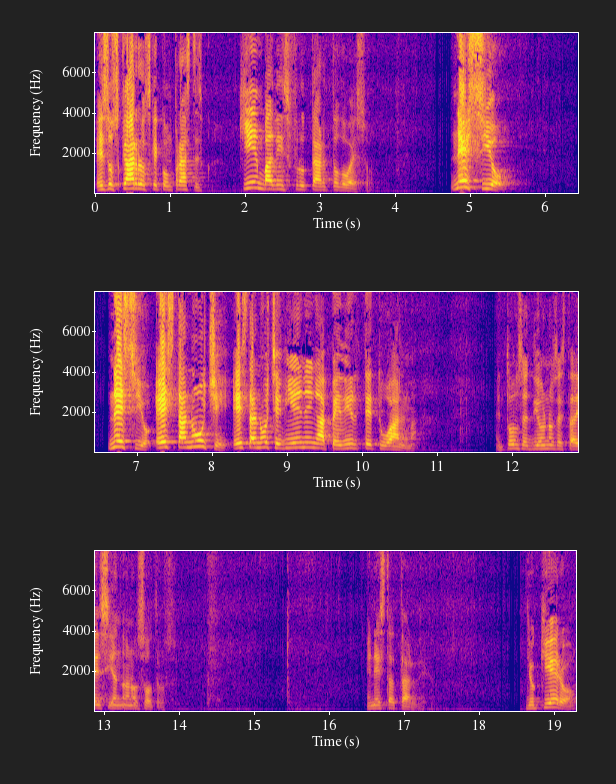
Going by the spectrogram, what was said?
esos carros que compraste, ¿quién va a disfrutar todo eso? Necio necio, esta noche, esta noche vienen a pedirte tu alma. Entonces Dios nos está diciendo a nosotros, en esta tarde, yo quiero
